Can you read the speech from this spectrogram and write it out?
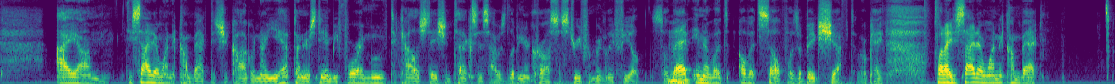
I um, decided I wanted to come back to Chicago. Now you have to understand, before I moved to College Station, Texas, I was living across the street from Wrigley Field. So mm-hmm. that in of, of itself was a big shift. Okay, but I decided I wanted to come back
